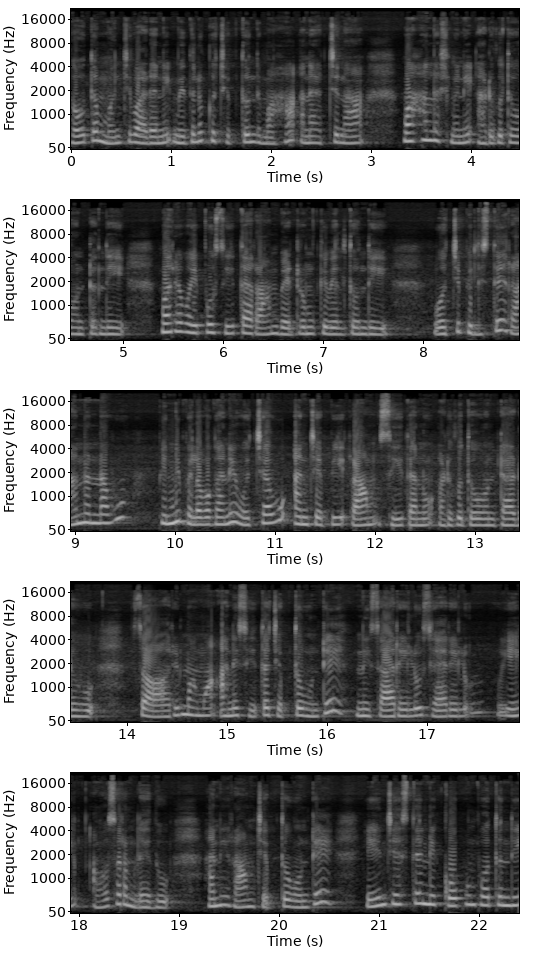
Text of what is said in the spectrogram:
గౌతమ్ మంచివాడని మిథునకు చెప్తుంది మహా అని అర్చన మహాలక్ష్మిని అడుగుతూ ఉంటుంది. మరోవైపు సీత రామ్ బెడ్రూమ్కి వెళ్తుంది. వచ్చి పిలిస్తే రానన్నావు? పిన్ని పిలవగానే వచ్చావు అని చెప్పి రామ్ సీతను అడుగుతూ ఉంటాడు. సారీ మామ అని సీత చెప్తూ ఉంటే నీ సారీలు శారీలు ఏం అవసరం లేదు అని రామ్ చెప్తూ ఉంటే ఏం చేస్తే నీ కోపం పోతుంది?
